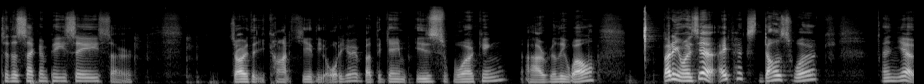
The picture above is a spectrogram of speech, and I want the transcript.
to the second PC, so sorry that you can't hear the audio, but the game is working uh, really well. But anyways, yeah, Apex does work. And yeah,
